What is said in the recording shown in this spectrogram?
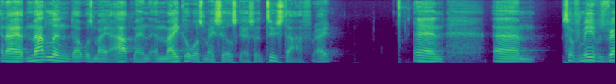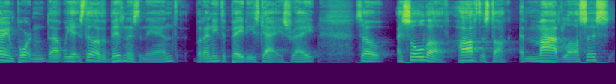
and I had Madeline, that was my admin, and Michael was my sales guy. So I had two staff, right? And um, so for me, it was very important that we still have a business in the end, but I need to pay these guys, right? So I sold off half the stock at mad losses. Yeah.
